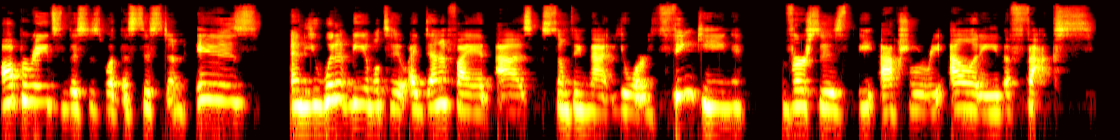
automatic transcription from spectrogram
operates. This is what the system is. And you wouldn't be able to identify it as something that you're thinking versus the actual reality, the facts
